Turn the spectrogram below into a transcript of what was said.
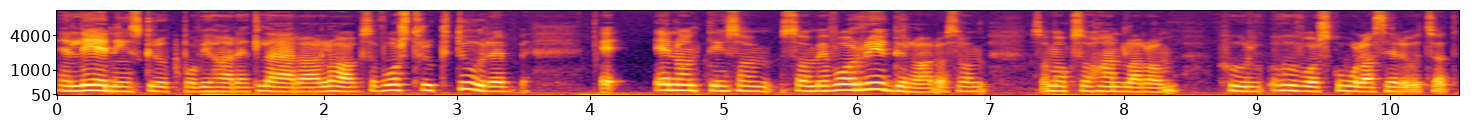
en ledningsgrupp och vi har ett lärarlag. Så vår struktur är, är, är någonting som, som är vår ryggrad och som, som också handlar om hur, hur vår skola ser ut. Så att,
